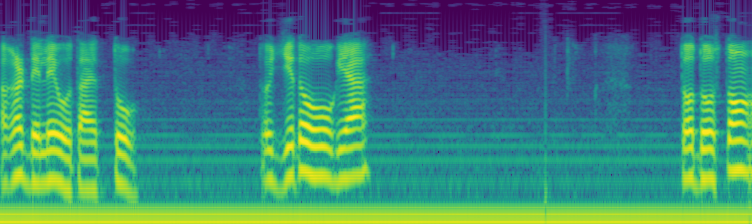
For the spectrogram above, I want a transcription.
अगर डिले होता है तो। तो ये तो हो गया। तो दोस्तों,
